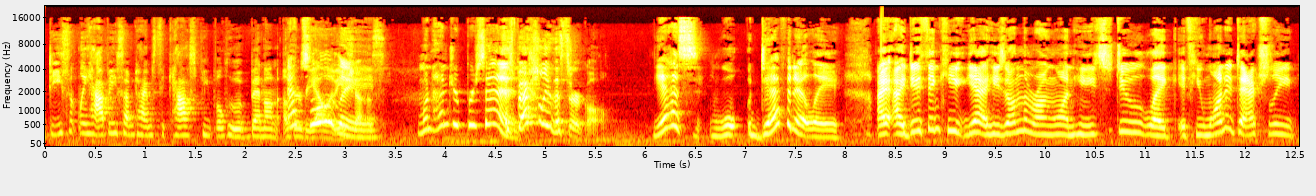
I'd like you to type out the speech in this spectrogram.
decently happy sometimes to cast people who have been on other Absolutely. reality shows, One hundred percent. especially The Circle. Yes, well, definitely. I, I do think he, yeah, he's on the wrong one. He needs to do like if he wanted to actually,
